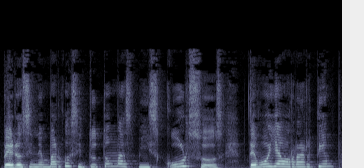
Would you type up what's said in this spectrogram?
Pero sin embargo, si tú tomas mis cursos, te voy a ahorrar tiempo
